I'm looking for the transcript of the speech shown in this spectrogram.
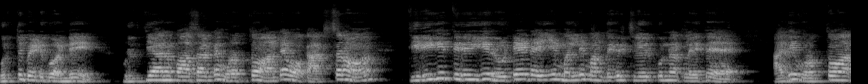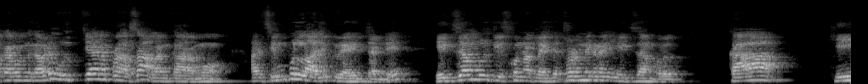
గుర్తు పెట్టుకోండి వృత్యానుపాస అంటే వృత్తం అంటే ఒక అక్షరం తిరిగి తిరిగి రొటేట్ అయ్యి మళ్ళీ మన దగ్గర చేరుకున్నట్లయితే అది వృత్తం ఆకారం ఉంది కాబట్టి వృత్యానుప్రాస అలంకారము. అది సింపుల్ లాజిక్ గ్రహించండి. ఎగ్జాంపుల్ తీసుకున్నట్లయితే చూడండి ఇక్కడ ఎగ్జాంపుల్ కా కి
